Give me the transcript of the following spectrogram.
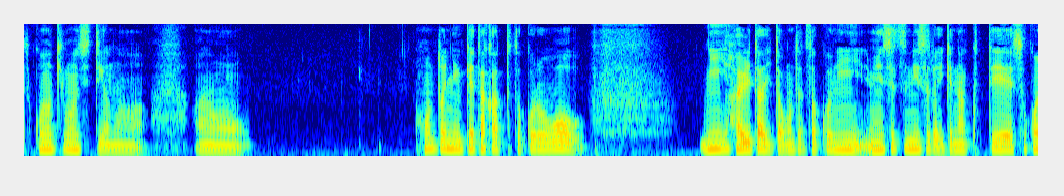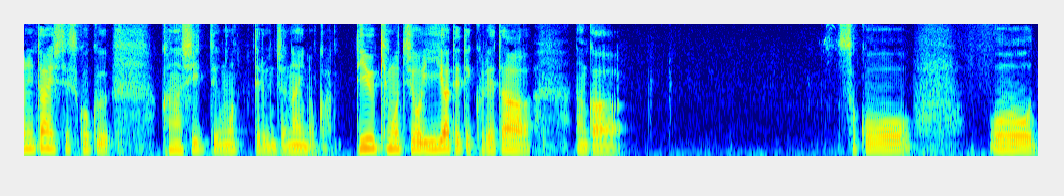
そこの気持ちっていうのはあの本当に受けたかったところをに入りたいと思ってたとこに面接にすら行けなくてそこに対してすごく悲しいって思ってるんじゃないのかっていう気持ちを言い当ててくれたなんかそこを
